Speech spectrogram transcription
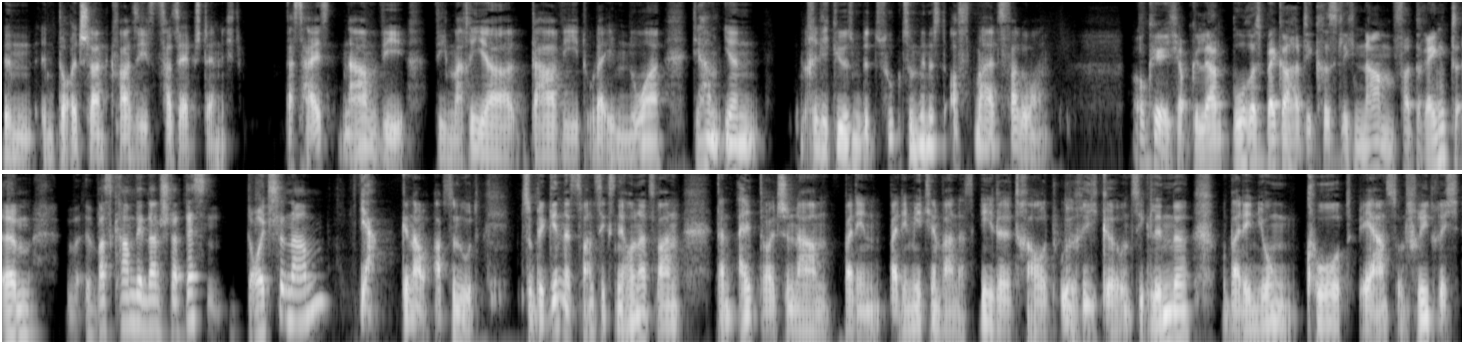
in, in Deutschland quasi verselbstständigt. Das heißt, Namen wie, wie Maria, David oder eben Noah, die haben ihren religiösen Bezug zumindest oftmals verloren. Okay, ich habe gelernt, Boris Becker hat die christlichen Namen verdrängt. Ähm, was kam denn dann stattdessen? Deutsche Namen? Ja, genau, absolut. Zu Beginn des 20. Jahrhunderts waren dann altdeutsche Namen. Bei den, bei den Mädchen waren das Edeltraut, Ulrike und Sieglinde und bei den Jungen Kurt, Ernst und Friedrich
